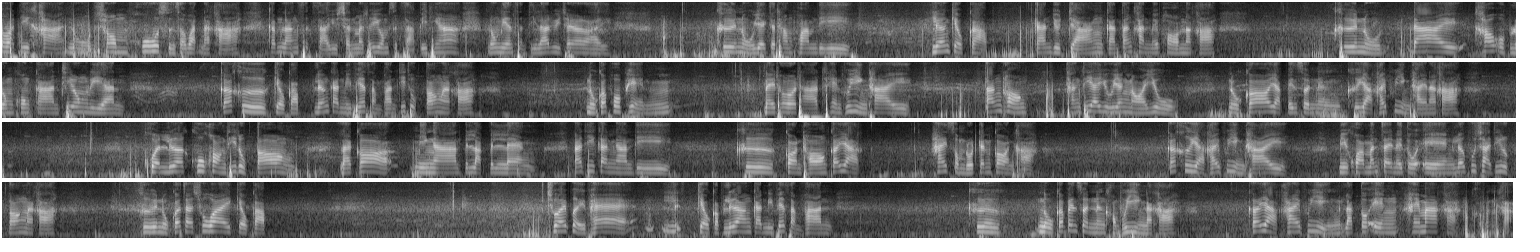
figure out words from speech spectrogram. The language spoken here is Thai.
สวัสดีค่ะ หนูชมพู่สุนสวัสดิ์นะคะกำลังศึกษาอยู่ชั้นมัธยมศึกษาปีที่5โรงเรียนสันติราชวิทยาลัย คือหนูอยากจะทำความดี เรื่องเกี่ยวกับการหยุดยัง้งการตั้งครรภ์ไม่พร้อมนะคะ คือหนูได้เข้าอบรมโครงการที่โรงเรียน ก็คือเกี่ยวกับเรื่องการมีเพศสัมพันธ์ที่ถูกต้องนะคะ หนูก็พบเห็น ในโทรทัศน์เห็นผู้หญิงไทย ตั้งท้องทั้งที่อายุยังน้อยอยู่ หนูก็อยากเป็นส่วนหนึ่งคืออยากให้ผู้หญิงไทยนะคะ ควรเลือกคู่ครองที่ถูกต้อง และก็มีงานเป็นหลักเป็นแหล่ง หน้าที่การงานดี คือก่อนท้องก็อยากให้สมรสกันก่อนค่ะ ก็คืออยากให้ผู้หญิงไทย มีความมั่นใจในตัวเอง เลือกผู้ชายที่ถูกต้องนะคะ คือหนูก็จะช่วยเกี่ยวกับ ช่วยเผยแพร่เกี่ยวกับเรื่องการมีเพศสัมพันธ์ คือหนูก็เป็นส่วนหนึ่งของผู้หญิงนะคะ ก็อยากให้ผู้หญิงรักตัวเองให้มากค่ะ ขอบคุณค่ะ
